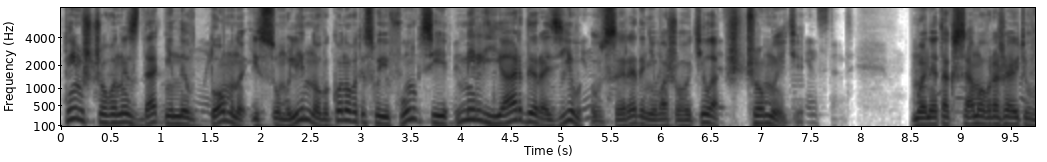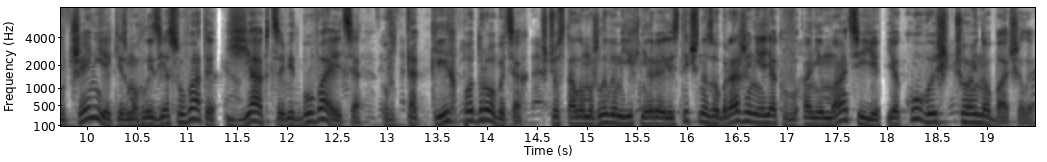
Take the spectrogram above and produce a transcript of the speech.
Тим, що вони здатні невтомно і сумлінно виконувати свої функції мільярди разів всередині вашого тіла щомиті. Мене так само вражають вчені, які змогли з'ясувати, як це відбувається в таких подробицях, що стало можливим їхнє реалістичне зображення, як в анімації, яку ви щойно бачили.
